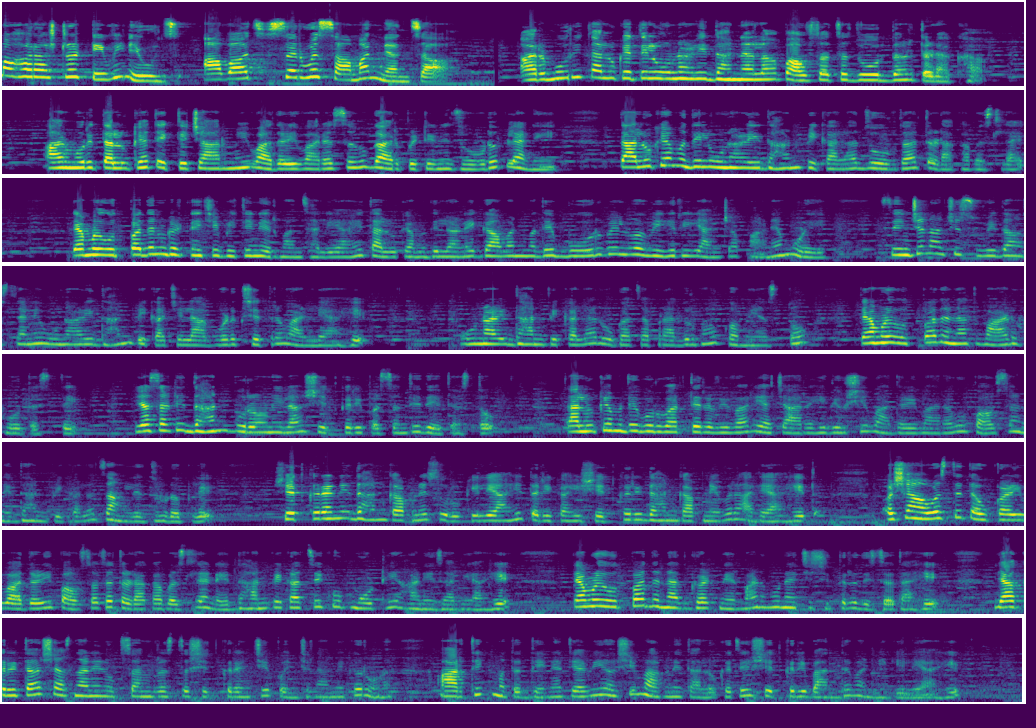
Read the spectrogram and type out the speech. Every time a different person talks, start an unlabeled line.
Maharashtra TV news आवाज सर्वसामान्यांचा. आरमोरी तालुक्यातील उन्हाळी धान्याला पावसाचा जोरदार तडाखा. आरमोरी तालुक्यात एक ते चार मे वादळी वाऱ्यासह गारपिटीने झोडपल्याने तालुक्यामधील उन्हाळी धान पिकाला जोरदार तडाखा बसलाय. त्यामुळे उत्पादन घटनेची भीती निर्माण झाली आहे. तालुक्यामधील अनेक गावांमध्ये बोरवेल व विहिरी यांच्या पाण्यामुळे सिंचनाची सुविधा असल्याने उन्हाळी धान पिकाचे लागवड क्षेत्र वाढले आहे. उन्हाळी धान पिकाला रोगाचा प्रादुर्भाव कमी असतो त्यामुळे उत्पादनात वाढ होत असते. यासाठी धान पुरवणीला शेतकरी पसंती देत असतो. तालुक्यामध्ये गुरुवार ते रविवार या चारही दिवशी वादळी वारा व पावसाने धान पिकाला चांगले झुडपले. शेतकऱ्यांनी धान कापणे सुरू केले आहे तरी काही शेतकरी धान कापणीवर आले आहेत. अशा अवस्थेत अवकाळी वादळी पावसाचा तडाखा बसल्याने धान पिकाची खूप मोठी हानी झाली आहे. त्यामुळे उत्पादनात घट निर्माण होण्याचे चित्र दिसत आहे. याकरिता शासनाने नुकसानग्रस्त शेतकऱ्यांचे पंचनामे करून आर्थिक मदत देण्यात यावी अशी मागणी तालुक्यातील शेतकरी बांधवांनी केली आहे.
